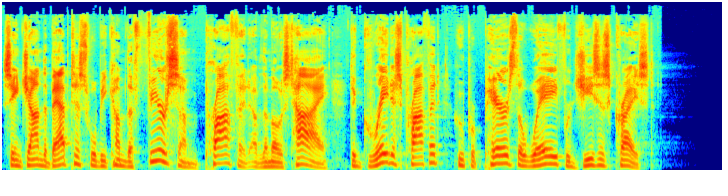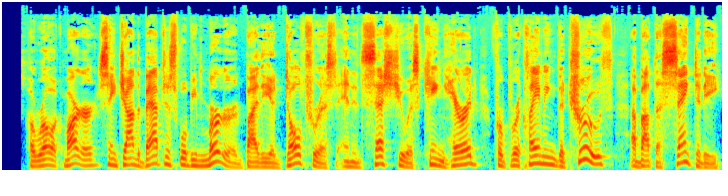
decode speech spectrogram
St. John the Baptist will become the fearsome prophet of the Most High, the greatest prophet who prepares the way for Jesus Christ. Heroic martyr, St. John the Baptist will be murdered by the adulterous and incestuous King Herod for proclaiming the truth about the sanctity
